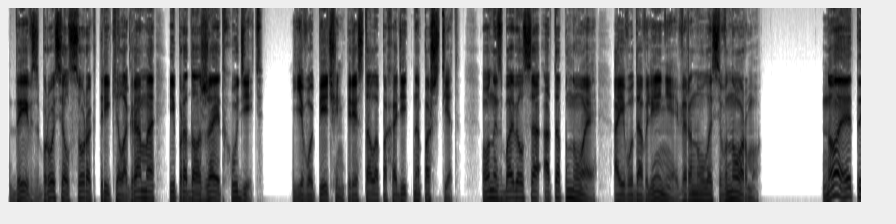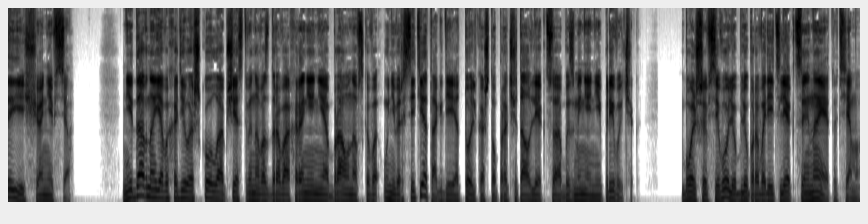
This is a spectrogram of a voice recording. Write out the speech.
Дэйв сбросил 43 килограмма и продолжает худеть. Его печень перестала походить на паштет. Он избавился от апноэ, а его давление вернулось в норму. Но это еще не все. Недавно я выходил из школы общественного здравоохранения Брауновского университета, где я только что прочитал лекцию об изменении привычек. Больше всего люблю проводить лекции на эту тему.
